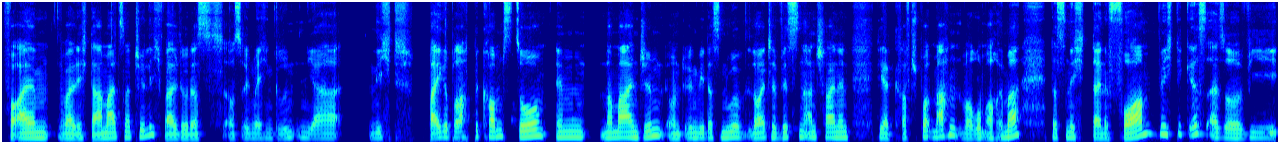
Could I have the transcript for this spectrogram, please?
Vor allem, weil ich damals natürlich, weil du das aus irgendwelchen Gründen ja nicht beigebracht bekommst, so im normalen Gym und irgendwie das nur Leute wissen anscheinend, die halt Kraftsport machen, warum auch immer, dass nicht deine Form wichtig ist, also wie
